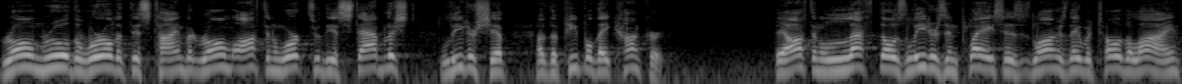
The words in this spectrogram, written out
Rome ruled the world at this time, but Rome often worked through the established leadership of the people they conquered. They often left those leaders in place as long as they would toe the line,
